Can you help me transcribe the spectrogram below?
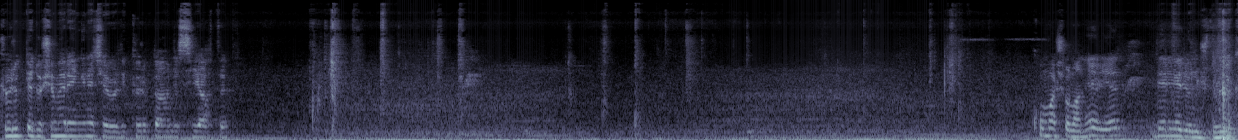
Körük de döşeme rengine çevirdik. Körük daha önce siyahtı. Kumaş olan her yer deriye dönüştürdük.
